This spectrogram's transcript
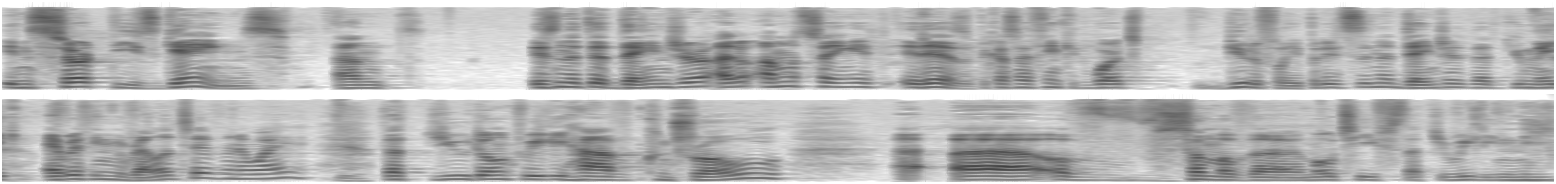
insert these games and isn't it a danger? I don't, i'm not saying it, it is because i think it works beautifully but it's in a danger that you make everything relative in a way Yeah. that you don't really have control uh, uh, of some of the motifs that you really need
